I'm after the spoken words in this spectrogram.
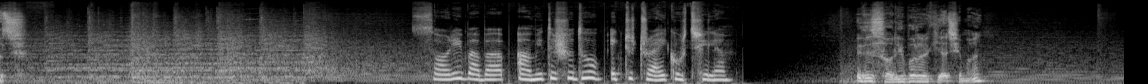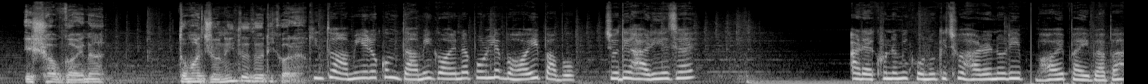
আছে। সরি বাবা আমি তো শুধু একটু ট্রাই করছিলাম। এতে সরি বলার কি আছে মা? এসব গয়না তোমার জন্যই তো তৈরি করা। কিন্তু আমি এরকম দামি গয়না পরলে ভয়ই পাবো যদি হারিয়ে যায়। আর এখন আমি কোনো কিছু হারানোরই ভয় পাই বাবা।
